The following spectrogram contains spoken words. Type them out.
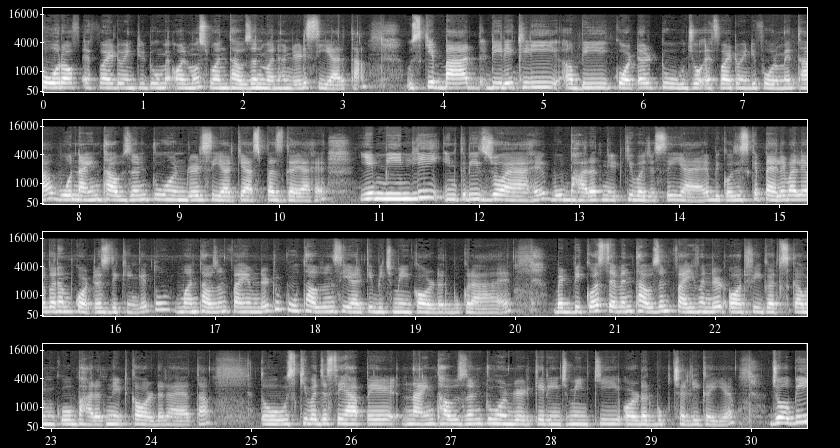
four of F Y twenty two में almost one thousand one hundred C R था। उसके बाद डायरेक्टली अभी क्वार्टर टू जो एफ़ वाई ट्वेंटी फोर में था, वो nine thousand two hundred C R के आसपास गया है। ये मेनली इंक्रीज जो आया है, वो भारत नेट की वजह से ही आया है बिकॉज़ इसके पहले वाले अगर हम क्वार्टर्स दिखेंगे तो one thousand five hundred to two thousand C R के बीच में इनका ऑर्डर बुक रहा है। But because seven thousand five hundred और फिगर्स का उनको भारत नेट का ऑर्डर आया था तो उसकी वजह से यहाँ पे नाइन थाउज़ेंड टू हंड्रेड के रेंज में इनकी ऑर्डर बुक चली गई है। जो अभी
